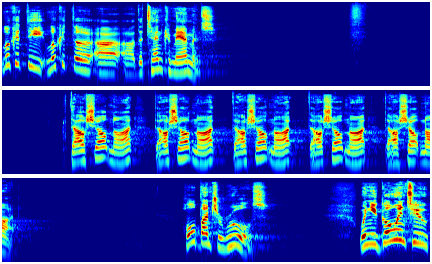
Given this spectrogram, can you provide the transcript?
Look at the, look at the, uh, uh, the Ten Commandments. Thou shalt not, thou shalt not, thou shalt not, thou shalt not, thou shalt not. Whole bunch of rules. When you go into,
